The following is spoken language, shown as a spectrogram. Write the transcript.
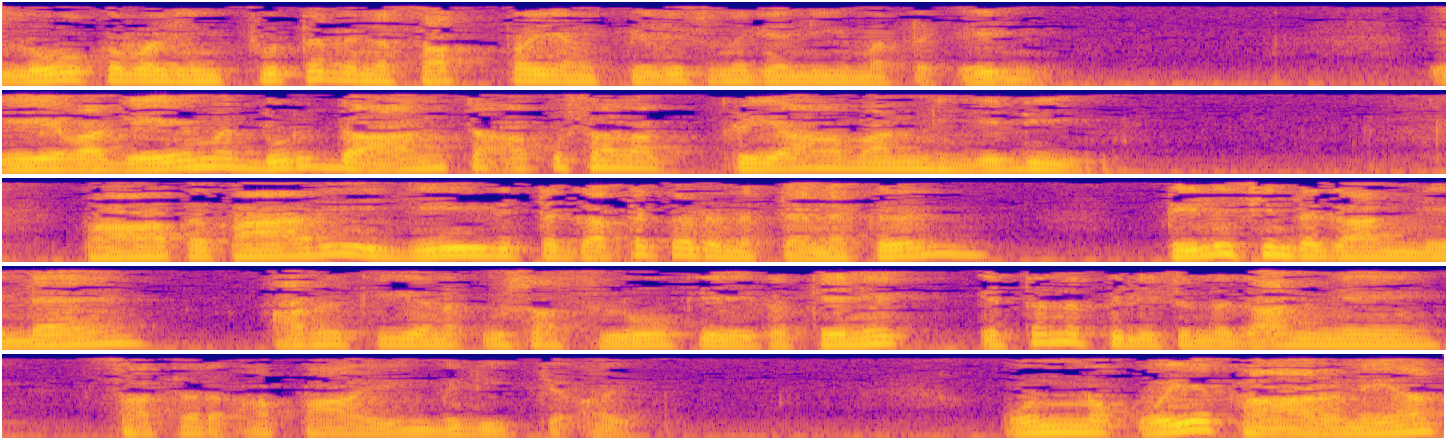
ලෝකවලින් චුත වෙන සත්වයන් පිළිසුන ගැනීමට එන්නේ. ඒ වගේම දුර්දාන්ත අකුසල ක්‍රියාවන් යෙදී පාපකාරී ජීවිත ගත කරන තැනක පිළිසිඳ ගන්නෙ නෑ අර කියන උසස් ලෝකයක කෙනෙක් එතන පිළිසිඳ ගන්නේ සතර අපායෙන් මිදිච්ච අය. ඔන්න ඔය කාරණයක්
